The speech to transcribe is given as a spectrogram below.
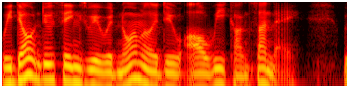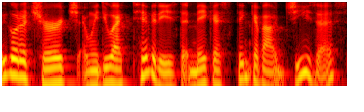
We don't do things we would normally do all week on Sunday. We go to church and we do activities that make us think about Jesus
